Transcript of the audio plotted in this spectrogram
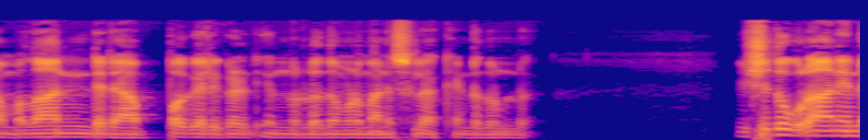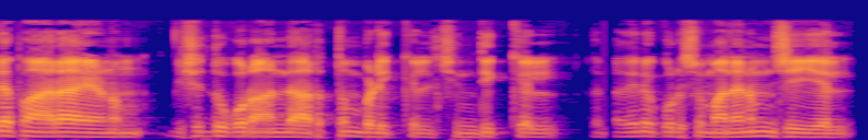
റമദാനിന്റെ രാപ്പകലുകൾ എന്നുള്ളത് നമ്മൾ മനസ്സിലാക്കേണ്ടതുണ്ട്. വിശുദ്ധ ഖുർആാനിന്റെ പാരായണം വിശുദ്ധ ഖുർആാന്റെ അർത്ഥം പഠിക്കൽ ചിന്തിക്കൽ അതിനെക്കുറിച്ച് മനനം ചെയ്യൽ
